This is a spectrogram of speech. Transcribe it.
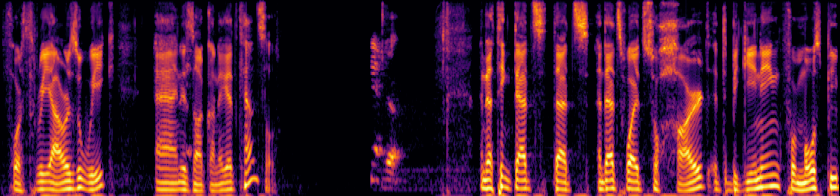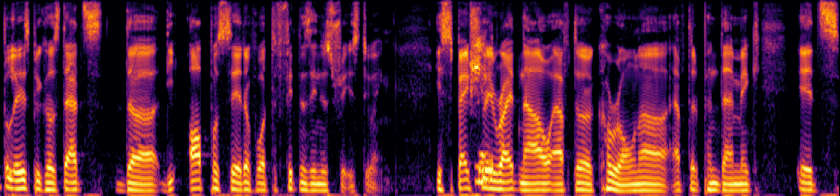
for three hours a week, and it's not going to get canceled. Yeah. and I think that's that's and that's why it's so hard at the beginning for most people is because that's the the opposite of what the fitness industry is doing especially yeah. right now after corona after the pandemic it's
